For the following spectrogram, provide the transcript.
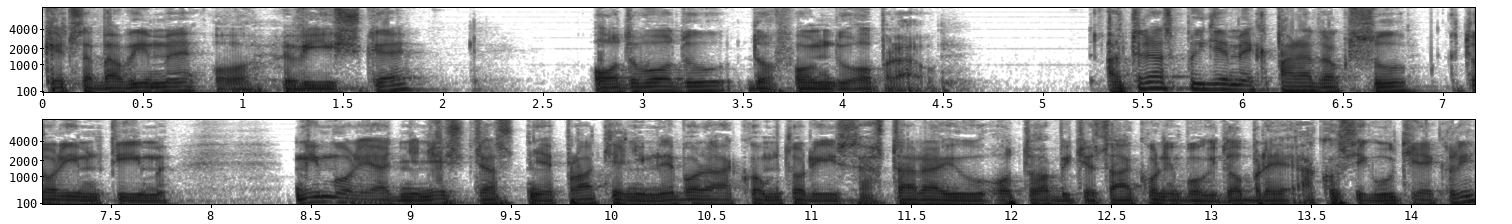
Keď sa bavíme o výške odvodu do fondu oprav. A teraz prídeme k paradoxu, ktorým tým mimoriadne nešťastne plateným neborákom, ktorí sa starajú o to, aby tie zákony boli dobré, ako si utiekli.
